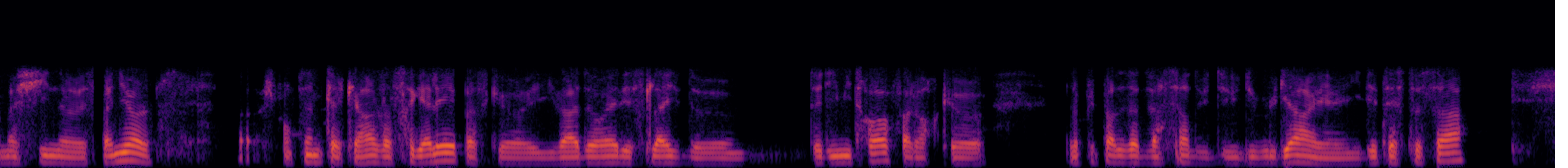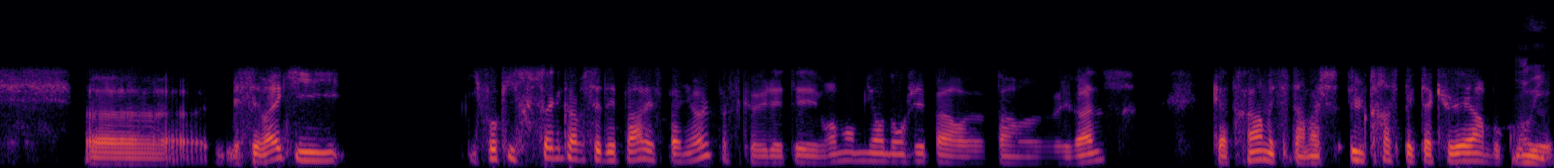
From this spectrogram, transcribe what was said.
machine euh, espagnole. Euh, Je pense même qu'Alcaraz va se régaler parce qu'il va adorer les slices de, de Dimitrov, alors que la plupart des adversaires du, du, du Bulgare, ils ils détestent ça. Euh, mais c'est vrai qu'il il faut qu'il soigne comme ses départs, l'Espagnol, parce qu'il a été vraiment mis en danger par, euh, par euh, Evans. 4-1, mais c'est un match ultra spectaculaire, beaucoup Oui. de,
